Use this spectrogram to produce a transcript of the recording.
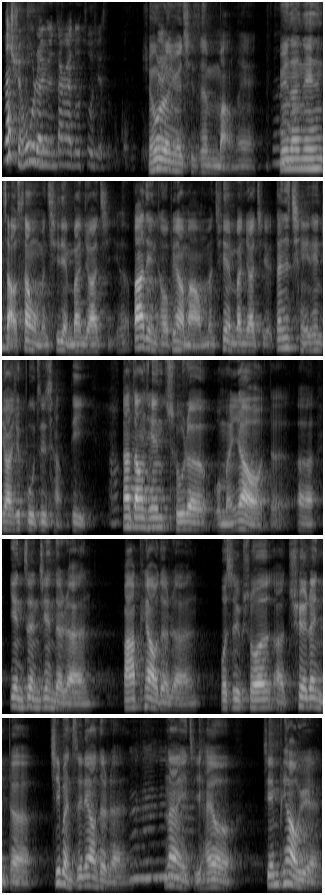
那选务人员大概都做些什么工作？选务人员其实很忙哎、因为那那天早上我们七点半就要集合，八点投票嘛，我们七点半就要集合，但是前一天就要去布置场地。那当天除了我们要的呃验证件的人、发票的人，或是说呃确认你的基本资料的人，那以及还有监票员，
